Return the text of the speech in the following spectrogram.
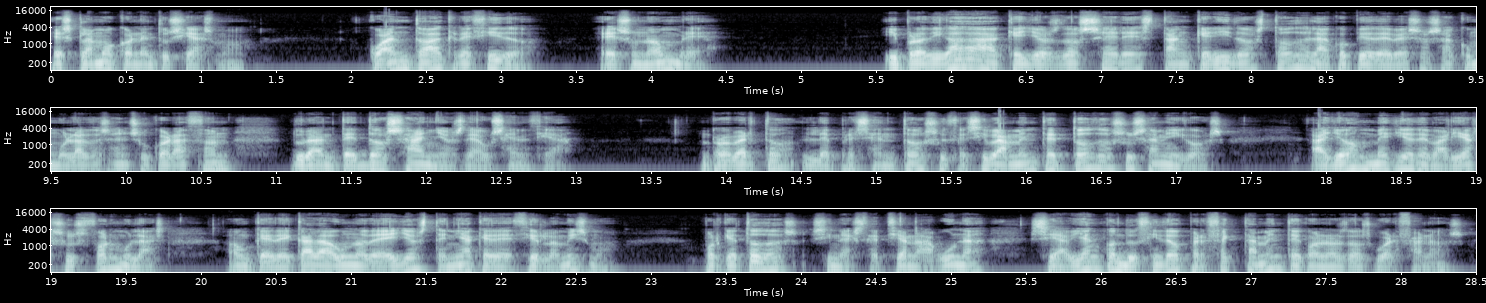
exclamó con entusiasmo ¿Cuánto ha crecido? Es un hombre. Y prodigaba a aquellos dos seres tan queridos todo el acopio de besos acumulados en su corazón durante dos años de ausencia. Roberto le presentó sucesivamente todos sus amigos, halló medio de variar sus fórmulas, aunque de cada uno de ellos tenía que decir lo mismo, porque todos, sin excepción alguna, se habían conducido perfectamente con los dos huérfanos.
